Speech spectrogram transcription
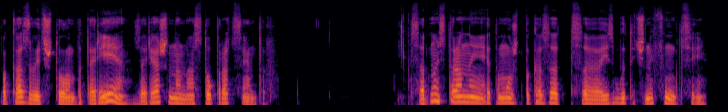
показывает, что батарея заряжена на 100%. С одной стороны, это может показаться избыточной функцией.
